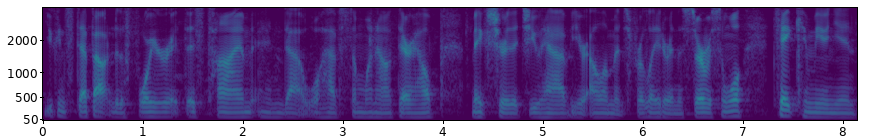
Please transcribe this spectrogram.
you can step out into the foyer at this time and uh, we'll have someone out there help make sure that you have your elements for later in the service and we'll take communion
